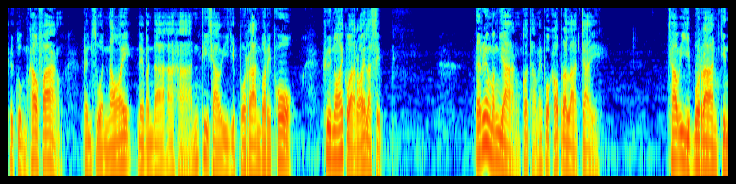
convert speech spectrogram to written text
คือกลุ่มข้าวฟ่าง เป็นส่วนน้อยในบรรดาอาหารที่ชาวอียิปต์โบราณบริโภค คือน้อยกว่าร้อยละสิบ แต่เรื่องบางอย่างก็ทำให้พวกเขาประหลาดใจ ชาวอียิปต์โบราณกิน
